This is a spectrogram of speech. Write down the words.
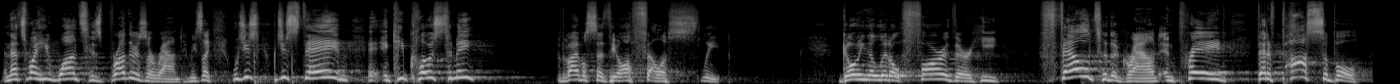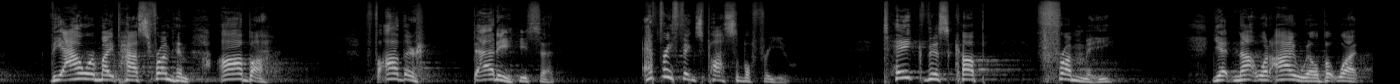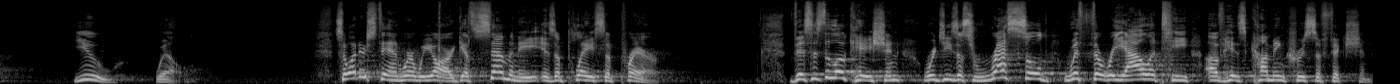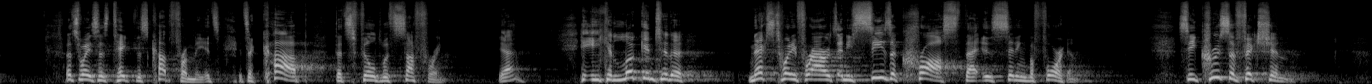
And that's why he wants his brothers around him. He's like, Would you, would you stay and, and keep close to me? But the Bible says they all fell asleep. Going a little farther, he fell to the ground and prayed that if possible, the hour might pass from him. Abba, Father, Daddy, he said, everything's possible for you. Take this cup from me, yet not what I will, but what you will. So understand where we are. Gethsemane is a place of prayer. This is the location where Jesus wrestled with the reality of his coming crucifixion. That's why he says, Take this cup from me. It's, it's a cup that's filled with suffering. Yeah? He, he can look into the next 24 hours and he sees a cross that is sitting before him. See, crucifixion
